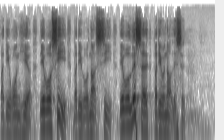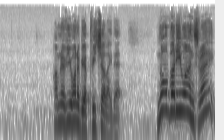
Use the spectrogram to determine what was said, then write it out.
but they won't hear. They will see, but they will not see. They will listen, but they will not listen. How many of you want to be a preacher like that? Nobody wants, right?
